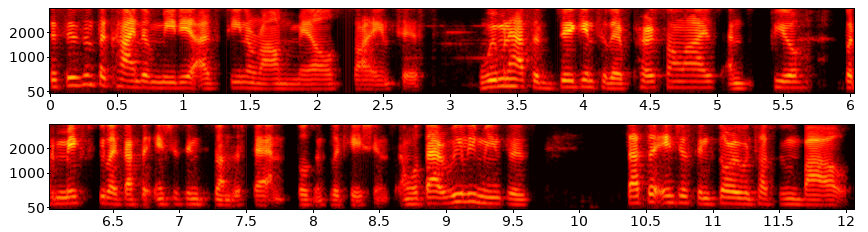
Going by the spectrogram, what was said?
this isn't the kind of media I've seen around male scientists. Women have to dig into their personal lives and feel, but it makes me feel like that's an interesting to understand those implications. And what that really means is that's an interesting story when talking about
